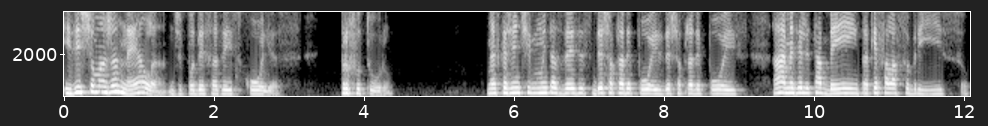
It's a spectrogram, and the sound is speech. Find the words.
existe uma janela de poder fazer escolhas para o futuro, mas que a gente muitas vezes deixa para depois, deixa para depois. Ah, mas ele está bem, para que falar sobre isso?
